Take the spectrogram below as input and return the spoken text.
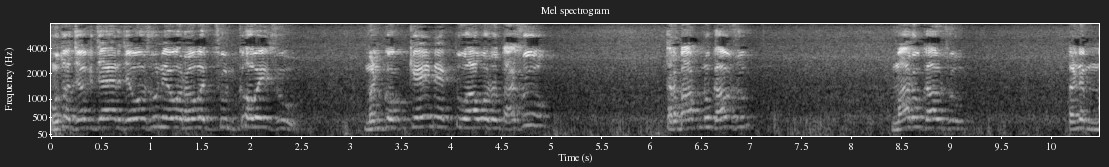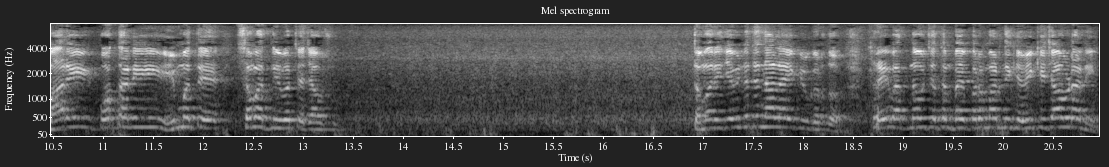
હું તો જગ જાહેર જેવો છું ને એવો રવજ છું ને કવાય છું. મને કોક કહે ને કે તું આવો છો તા શું? તાર બાપનું ખાવ છું, મારું ખાવ છું, અને મારી પોતાની હિંમતે સમાજની વચ્ચે જાઉં છું. તમારી જેવી નથી નાલાયકી કરતો. રહી વાત નવચેતનભાઈ પરમારની કે વિકી ચાવડાની?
